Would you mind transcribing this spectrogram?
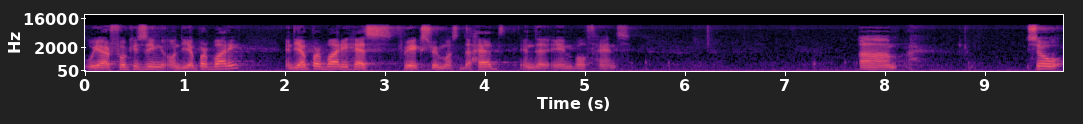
we are focusing on the upper body, and the upper body has three extremos, the head and the, both hands. Um, so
